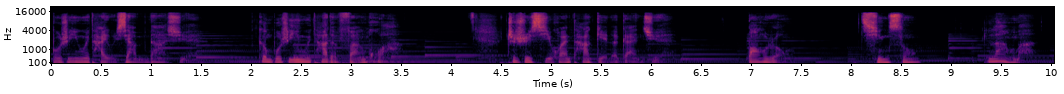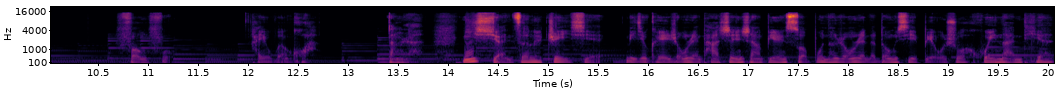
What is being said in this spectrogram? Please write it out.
不是因为它有厦门大学，更不是因为它的繁华，只是喜欢它给的感觉：包容、轻松、浪漫、丰富，还有文化。当然，你选择了这些，你就可以容忍他身上别人所不能容忍的东西，比如说回南天、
